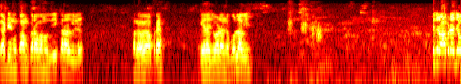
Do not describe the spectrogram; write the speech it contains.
ગાડીનું કામ કરાવવાનું એ કરાવી લઈ. એટલે હવે આપણે ગેરેજ વાળાને બોલાવી. મિત્રો આપણે જો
